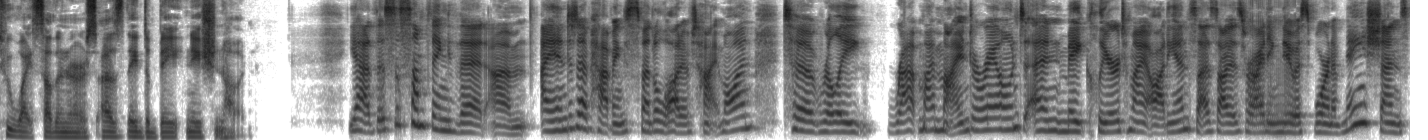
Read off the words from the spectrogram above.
to white southerners as they debate nationhood? Yeah, this is something that um, I ended up having to spend a lot of time on to really wrap my mind around and make clear to my audience as I was writing Newest Born of Nations,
